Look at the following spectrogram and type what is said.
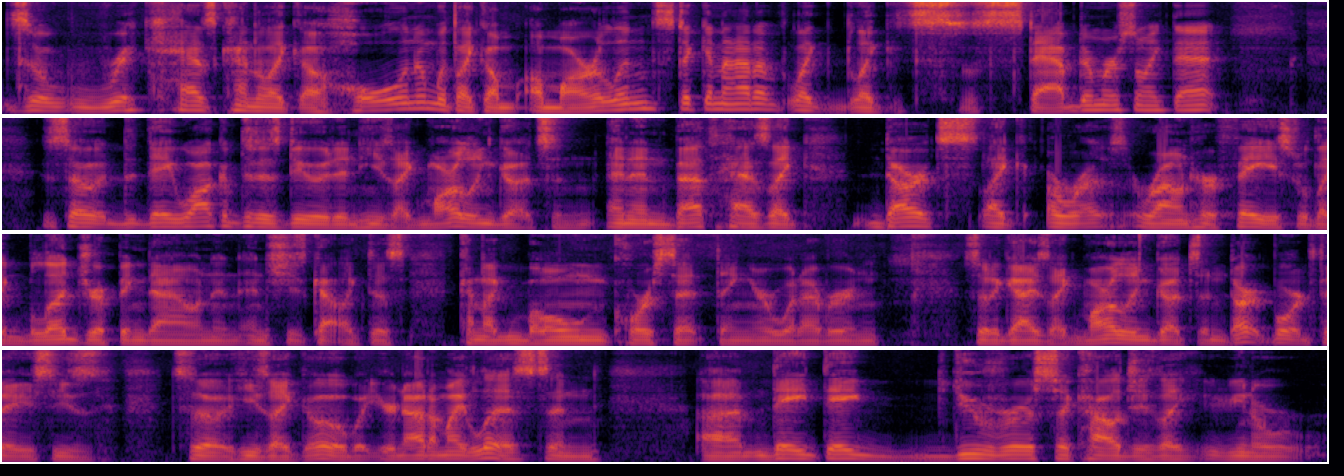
so Rick has kind of like a hole in him with like a, a marlin sticking out of like like stabbed him or something like that so they walk up to this dude and he's like Marlin guts and and then Beth has like darts like around her face with like blood dripping down and, and she's got like this kind of like bone corset thing or whatever and so the guy's like Marlin guts and dartboard face. He's so he's like oh but you're not on my list and um, they they do reverse psychology like you know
